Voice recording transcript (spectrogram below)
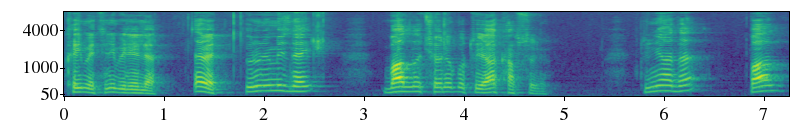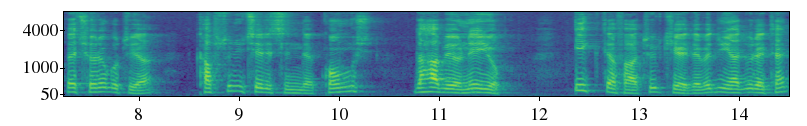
kıymetini bilirler. Evet, ürünümüz ne? Ballı çörek otu yağı kapsülü. Dünyada bal ve çörek otu yağı kapsül içerisinde konmuş daha bir örneği yok. İlk defa Türkiye'de ve dünyada üreten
